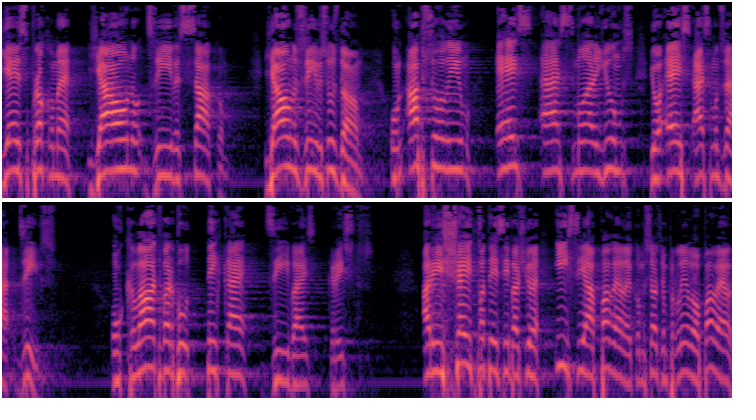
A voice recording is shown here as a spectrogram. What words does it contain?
Jēzus proklamē jaunu dzīves sākumu, jaunu dzīves uzdevumu un apsolījumu es esmu ar jums jo es esmu dzīvs. Un klāt var būt tikai dzīvais Kristus. Arī šeit patiesībā šo īsajā pavēlē, ko mēs saucam par lielo pavēli,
